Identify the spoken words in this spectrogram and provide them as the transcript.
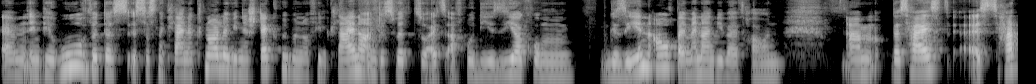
ähm, in Peru wird das, ist das eine kleine Knolle wie eine Steckrübe, nur viel kleiner. Und das wird so als Aphrodisiakum gesehen, auch bei Männern wie bei Frauen. Ähm, das heißt, es hat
